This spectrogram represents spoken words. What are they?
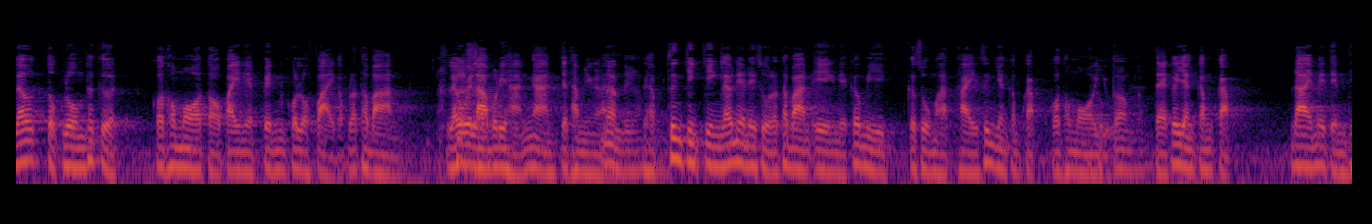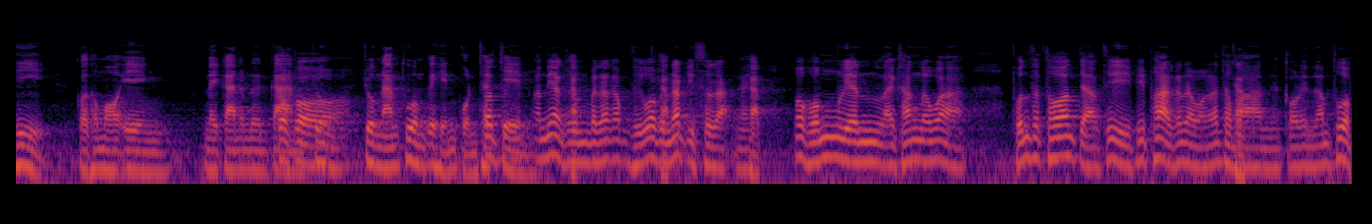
แล้วตกลงถ้าเกิดกทมต่อไปเนี่ยเป็นคนละฝ่ายกับรัฐบาล แล้วเวลาบริหารงานจะทำยังไงนั่นสิครับนะครับ ซึ่งจริง ๆ แล้วเนี่ยในส่วนรัฐบาลเองเนี่ยก็มีกระทรวงมหาดไทย ซึ่งยังกำกับกทมอยู่ถูกต้องครับแต่ก็ยังกำกับ ได้ไม่เต็มที่กทมเองในการดำเนินการก็ก็ช่วงช่วงน้ำท่วมก็เห็นผลชัดเจนก็อันเนี้ยคคืรัอบเป็นนะครับถือว่าเป็นครับรัฐอิสระไงครับเพราะผมเรียนหลายครั้งแล้วว่า ผลสะท้อนจากที่พิพาทกันระหว่างรัฐบาลเนี่ยกรณีน้ำท่วม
